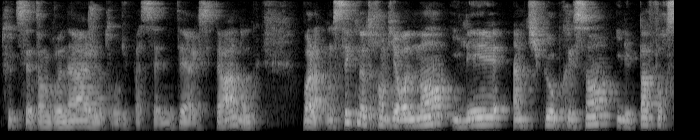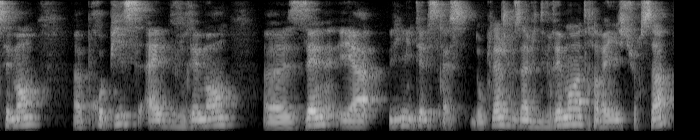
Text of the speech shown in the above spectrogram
tout cet engrenage autour du pass sanitaire, etc. Donc voilà, on sait que notre environnement, il est un petit peu oppressant, il n'est pas forcément euh, propice à être vraiment euh, zen et à limiter le stress. Donc là, je vous invite vraiment à travailler sur ça,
